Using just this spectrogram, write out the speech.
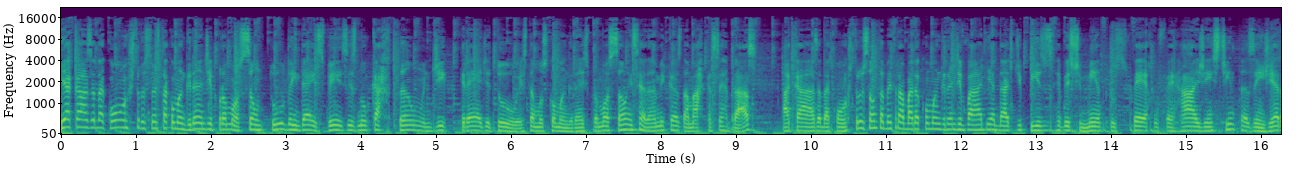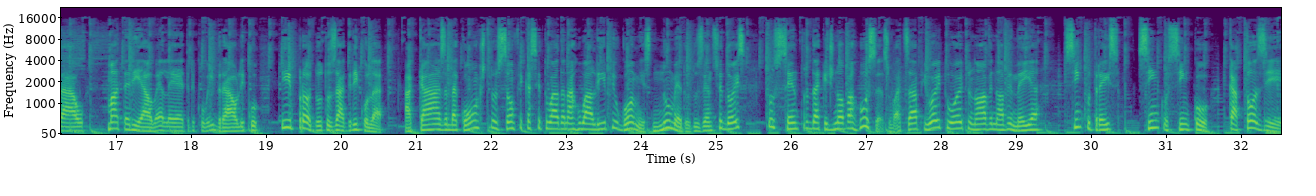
E a Casa da Construção está com uma grande promoção, tudo em 10 vezes no cartão de crédito. Estamos com uma grande promoção em cerâmicas da marca Cerbras. A Casa da Construção também trabalha com uma grande variedade de pisos, revestimentos, ferro, ferragens, tintas em geral, material elétrico, hidráulico e produtos agrícola. A Casa da Construção fica situada na rua Alípio Gomes, número 202, no centro daqui de Nova Russas. WhatsApp 88996 535514.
